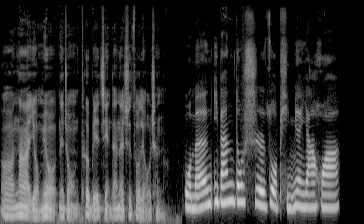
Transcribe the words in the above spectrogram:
哦，那有没有那种特别简单的制作流程呢？我们一般都是做平面压花，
